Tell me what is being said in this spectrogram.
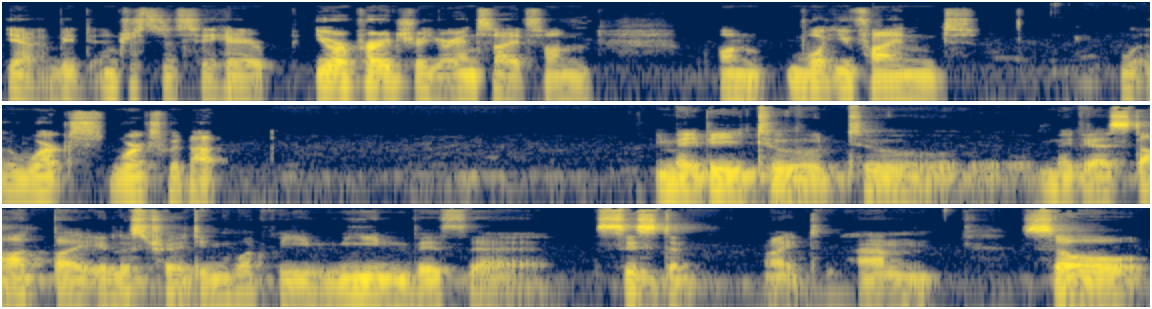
yeah, I'd be interested to hear your approach or your insights on on what you find works works with that. Maybe to to maybe I start by illustrating what we mean with the system, right? Um, so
